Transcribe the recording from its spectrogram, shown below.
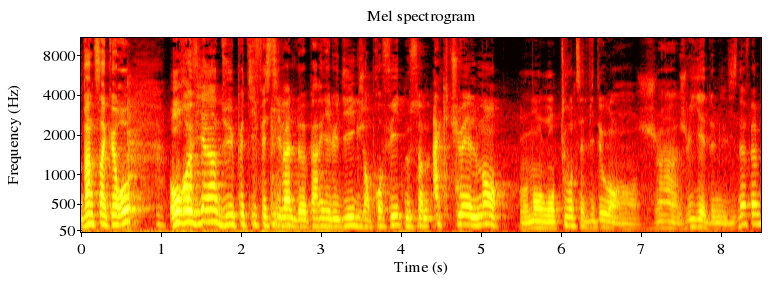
25 euros. On revient du petit festival de Paris et Ludique. J'en profite. Nous sommes actuellement, au moment où on tourne cette vidéo, en juin, juillet 2019 même.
